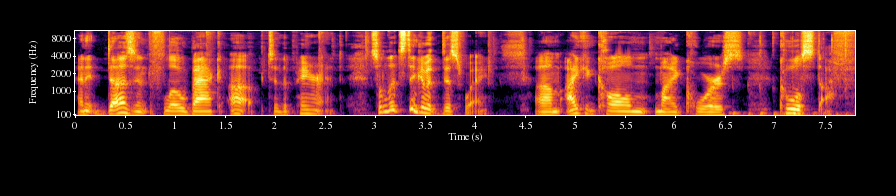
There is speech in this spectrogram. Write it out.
and it doesn't flow back up to the parent. So let's think of it this way. Um, I can call my course Cool Stuff,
